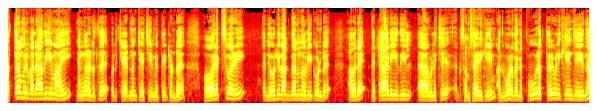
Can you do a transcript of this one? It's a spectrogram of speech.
അത്തരം ഒരു പരാതിയുമായി ഞങ്ങളടുത്ത് ഒരു ചേട്ടനും ചേച്ചിയും എത്തിയിട്ടുണ്ട്. ഓയൽ എക്സ് വഴി ജോലി വാഗ്ദാനം നൽകിക്കൊണ്ട് അവരെ തെറ്റായ രീതിയിൽ വിളിച്ച് സംസാരിക്കുകയും അതുപോലെ തന്നെ പൂര തെറി വിളിക്കുകയും ചെയ്യുന്ന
